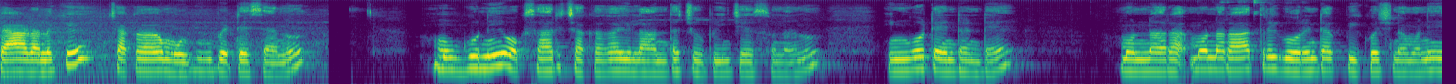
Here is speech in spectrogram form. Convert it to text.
పేడలకి చక్కగా ముగ్గు పెట్టేశాను. ముగ్గుని ఒకసారి చక్కగా ఇలా అంతా చూపించేస్తున్నాను. ఇంకోటి ఏంటంటే మొన్న రా మొన్న రాత్రి గోరింటాకు పీకొచ్చినామని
